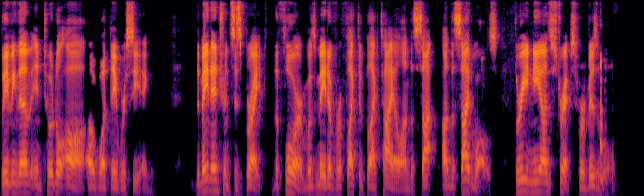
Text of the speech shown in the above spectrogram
leaving them in total awe of what they were seeing. The main entrance is bright. The floor was made of reflective black tile on the si- on the side walls. Three neon strips were visible,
